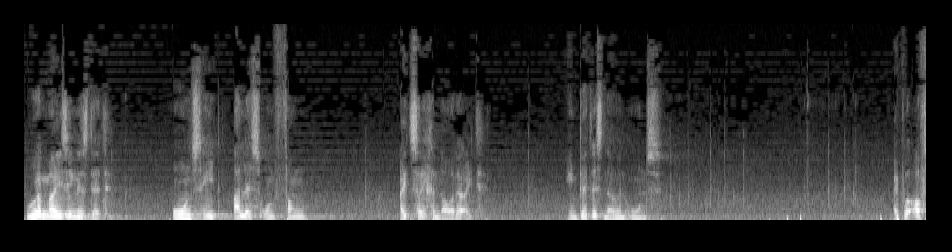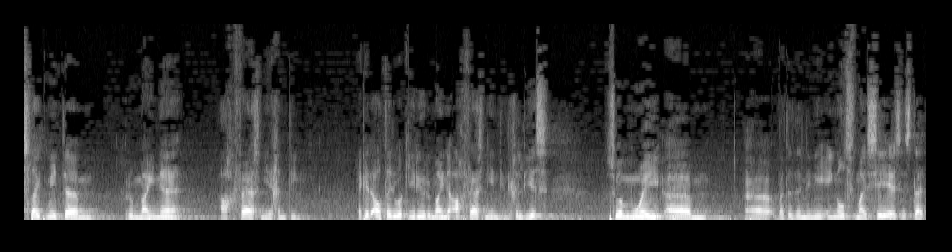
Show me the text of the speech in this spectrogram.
Hoe amazing is dit? Ons het alles ontvang uit sy genade uit. En dit is nou in ons. Ek wil afsluit met ehm um, Romeine 8 vers 19. Ek het altyd ook hierdie Romeine 8 vers 19 gelees. So mooi ehm um, uh wat dit in die Engels vir my sê is is dat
